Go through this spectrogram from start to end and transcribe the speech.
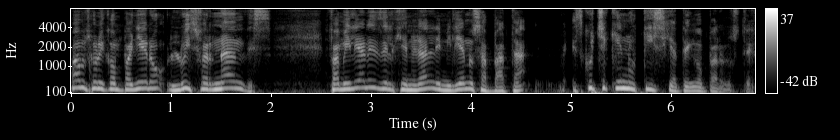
vamos con mi compañero Luis Fernández. Familiares del general Emiliano Zapata, escuche qué noticia tengo para usted.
